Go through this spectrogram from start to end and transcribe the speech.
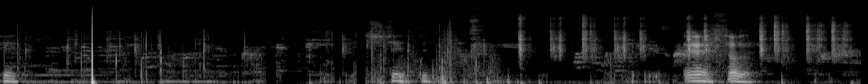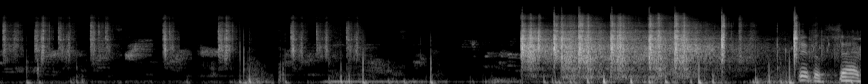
Shit. Eh, so. Little shot.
